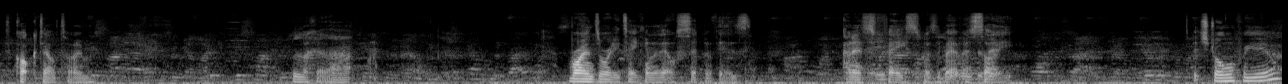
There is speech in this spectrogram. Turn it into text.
it's cocktail time. Look at that. Ryan's already taken a little sip of his, and his face was a bit of a was a bit- sight. It's a bit strong for you.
